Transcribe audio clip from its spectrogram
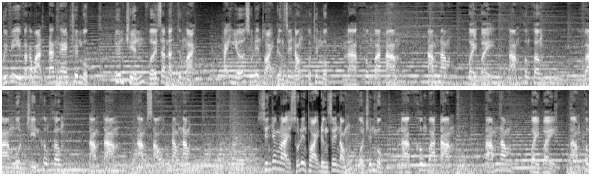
Quý vị và các bạn đang nghe chuyên mục Tuyên chiến với gian lận thương mại. Hãy nhớ số điện thoại đường dây nóng của chuyên mục là 038 85 77 800 và 1900 88 86 55. Xin nhắc lại số điện thoại đường dây nóng của chuyên mục là 038 85 77 800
